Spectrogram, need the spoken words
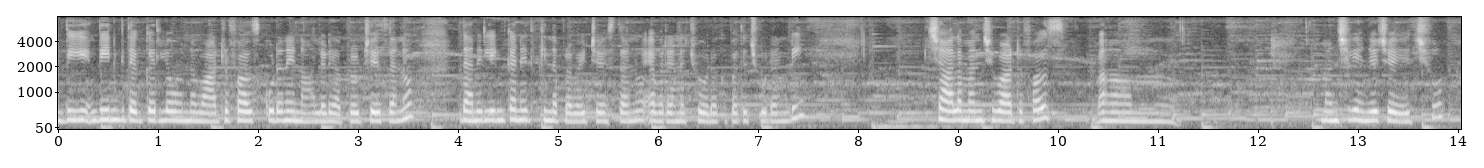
దీ దీనికి దగ్గరలో ఉన్న వాటర్ ఫాల్స్ కూడా నేను ఆల్రెడీ అప్లోడ్ చేశాను. దాని లింక్ అనేది కింద ప్రొవైడ్ చేస్తాను. ఎవరైనా చూడకపోతే చూడండి. చాలా మంచి వాటర్ ఫాల్స్. మంచిగా ఎంజాయ్ చేయొచ్చు.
